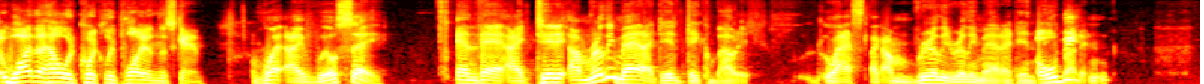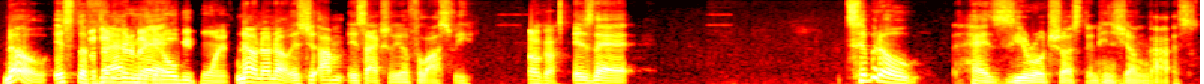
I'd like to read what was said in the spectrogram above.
Why the hell would Quickley play in this game? What I will say, and that I did it. I'm really mad. I did think about it last. Like I'm really, really mad. I didn't. Obi. No, it's the. I thought you were gonna make that, an Obi point. No, no, no. It's just. I'm, it's actually a philosophy. Okay. Is that Thibodeau has zero trust in his young guys.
